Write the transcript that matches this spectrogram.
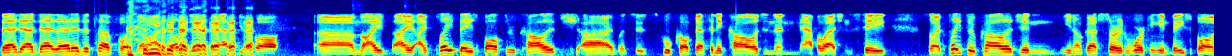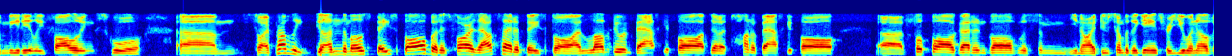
that, that that is a tough one. No, I love doing basketball. Um, I, I I played baseball through college. Uh, I went to a school called Bethany College and then Appalachian State. So I played through college and you know got started working in baseball immediately following school. Um, so I've probably done the most baseball, but as far as outside of baseball, I love doing basketball. I've done a ton of basketball. Uh, football got involved with some, you know, I do some of the games for UNLV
